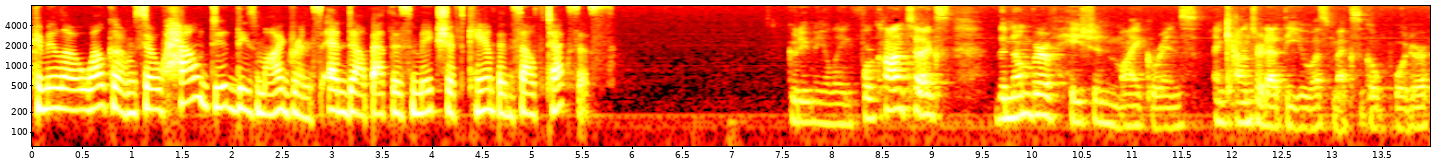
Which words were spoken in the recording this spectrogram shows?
Camila, welcome. So, how did these migrants end up at this makeshift camp in South Texas? Good evening, Elaine. For context, the number of Haitian migrants encountered at the U.S. Mexico border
